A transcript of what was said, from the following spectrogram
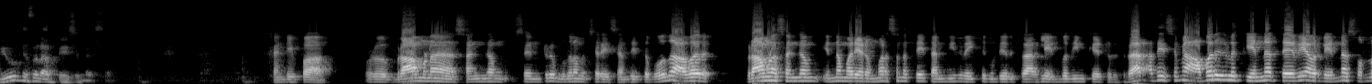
பியூட்டிஃபுல்லாக பேசினார் சார். கண்டிப்பாக ஒரு பிராமண சங்கம் சென்று முதலமைச்சரை சந்தித்த போது அவர் பிராமண சங்கம் என்ன மாதிரியான விமர்சனத்தை தன் மீது வைத்துக் கொண்டிருக்கிறார்கள் என்பதையும் கேட்டிருக்கிறார். அதே சமயம் அவர்களுக்கு என்ன தேவை அவர்கள் என்ன சொல்ல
